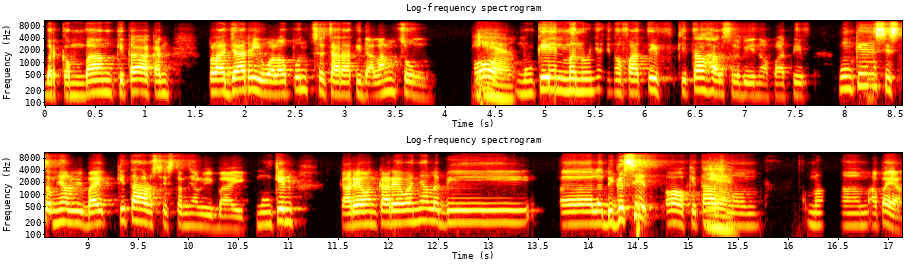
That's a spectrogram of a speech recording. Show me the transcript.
berkembang? Kita akan pelajari walaupun secara tidak langsung. Oh yeah. mungkin menunya inovatif. Kita harus lebih inovatif. Mungkin sistemnya lebih baik. Kita harus sistemnya lebih baik. Mungkin karyawan-karyawannya lebih uh, lebih gesit. Oh kita yeah. harus mem um, apa ya?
